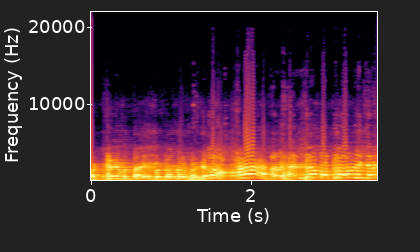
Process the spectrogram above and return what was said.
ಒಟ್ಟರೆ ಮತ್ತು ತಾಯಿ ಪತ್ರ ಬರ್ದಿಲ್ಲ? ನಾನು ಹೆಂಡ್ರ ಪತ್ರ ಈ ಕಡೆ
